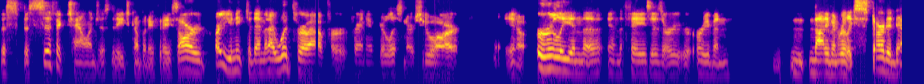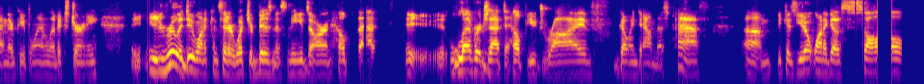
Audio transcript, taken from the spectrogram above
the specific challenges that each company face are are unique to them. And I would throw out for for any of your listeners who are you know early in the in the phases or or even not even really started down their people analytics journey you really do want to consider what your business needs are and help that leverage that to help you drive going down this path um, because you don't want to go solve a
